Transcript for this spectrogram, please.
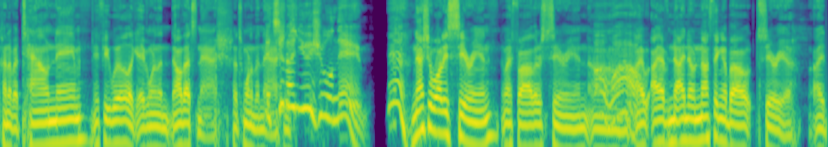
kind of a town name, if you will. Like everyone, in the, oh, that's Nash. That's one of the It's Nashes. an unusual name. Yeah, Nashawati's Syrian. My father's Syrian. Um, Oh, wow. I, I have—I know nothing about Syria. I,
